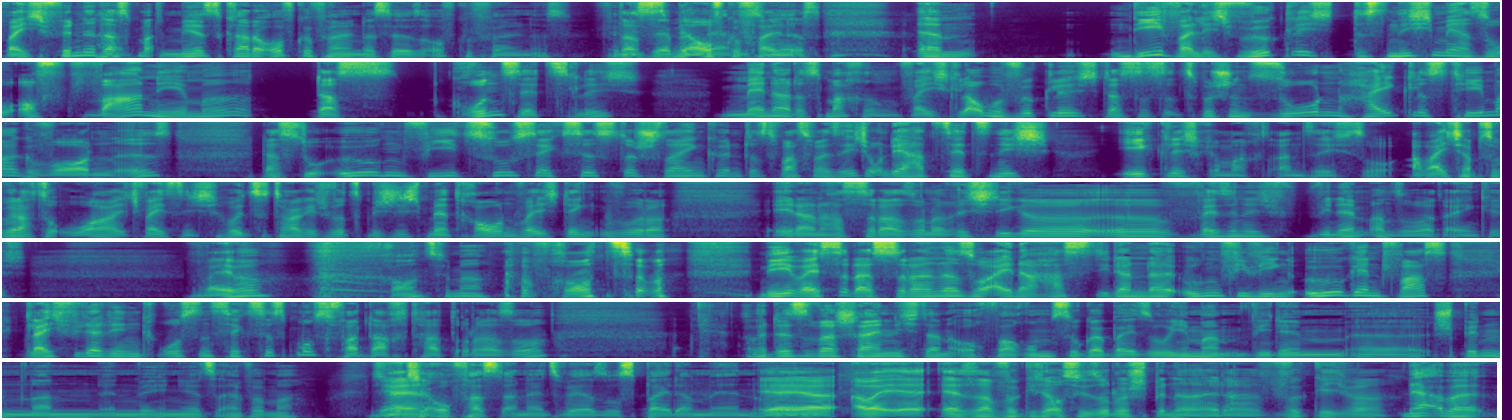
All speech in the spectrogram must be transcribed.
Weil ich finde, dass man, mir ist gerade aufgefallen, dass dir das aufgefallen ist. Find dass es mir aufgefallen ist. Ähm, nee, weil ich wirklich das nicht mehr so oft wahrnehme, dass grundsätzlich Männer das machen. Weil ich glaube wirklich, dass es inzwischen so ein heikles Thema geworden ist, dass du irgendwie zu sexistisch sein könntest, was weiß ich. Und er hat es jetzt nicht eklig gemacht an sich so. Aber ich habe so gedacht, so, oh, ich weiß nicht, heutzutage, ich würde es mich nicht mehr trauen, weil ich denken würde, ey, dann hast du da so eine richtige, äh, weiß ich nicht, wie nennt man sowas eigentlich? Weiber? Frauenzimmer. Frauenzimmer. Nee, weißt du, dass du dann da so eine hast, die dann da irgendwie wegen irgendwas gleich wieder den großen Sexismusverdacht hat oder so. Aber das ist wahrscheinlich dann auch, warum es sogar bei so jemandem wie dem äh, Spinnenmann, nennen wir ihn jetzt einfach mal, Das Ja, hört sich ja. auch fast an, als wäre er so Spider-Man. Ja, ja, aber er, er sah wirklich aus wie so eine Spinne, Alter. Wirklich wahr. Na, aber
